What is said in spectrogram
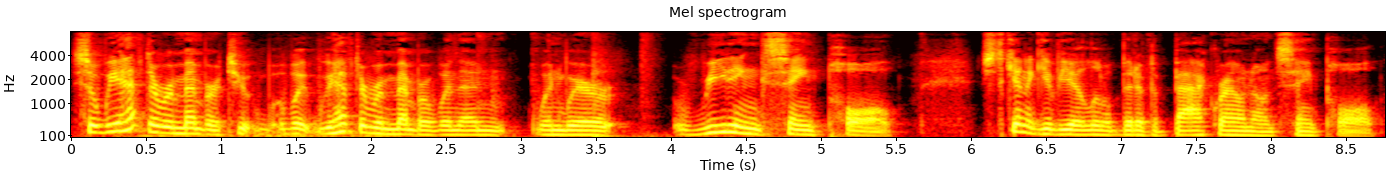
so we have to remember to we have to remember when then when we're reading Saint Paul. Just going to give you a little bit of a background on Saint Paul.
